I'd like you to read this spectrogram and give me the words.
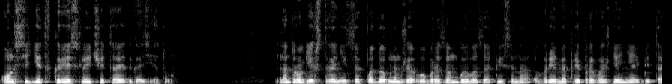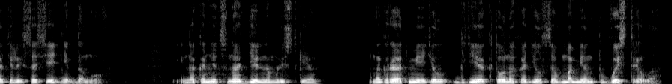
Он сидит в кресле и читает газету. На других страницах подобным же образом было записано времяпрепровождение обитателей соседних домов. И, наконец, на отдельном листке Мегре отметил, где кто находился в момент выстрела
